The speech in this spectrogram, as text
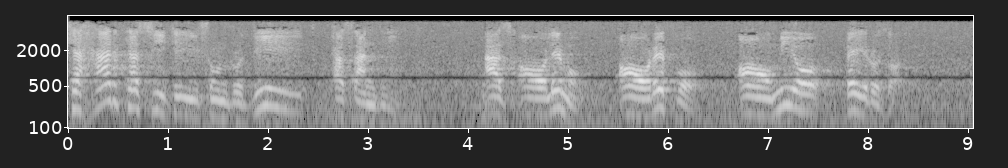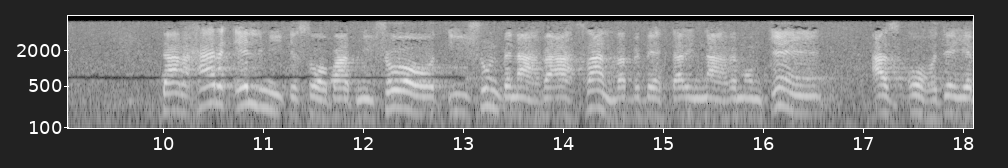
که هر کسی که ایشون رو دید پسندید از عالم و عارف و عامی و غیر و در هر علمی که صحبت می‌شد ایشون به نحو احسن و به بهترین نحو ممکن از عهده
